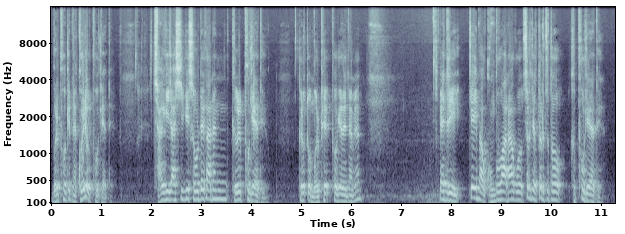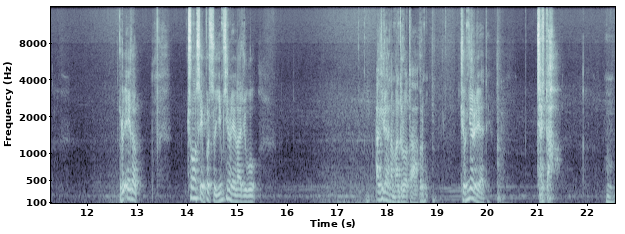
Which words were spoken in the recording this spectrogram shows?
뭘 포기해야 되냐? 권력을 포기해야 돼. 자기 자식이 서울대 가는 걸 포기해야 돼요. 그리고 또 뭘 포기해야 되냐면 애들이 게임하고 공부 안 하고 성적 떨어져도 그 포기해야 돼. 그리고 애가 중학생이 벌써 임신을 해가지고 아기를 하나 만들었다. 그럼 격려를 해야 돼요. 잘했다. 응.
